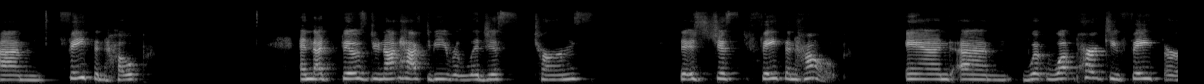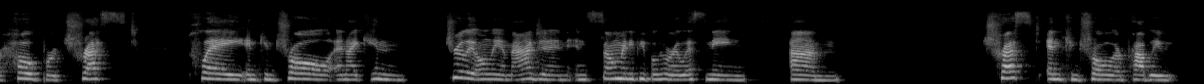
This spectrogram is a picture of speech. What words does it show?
um, faith and hope. And that those do not have to be religious terms. It's just faith and hope. And um, what, what part do faith or hope or trust play in control? And i can truly only imagine and so many people who are listening um, trust and control are probably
